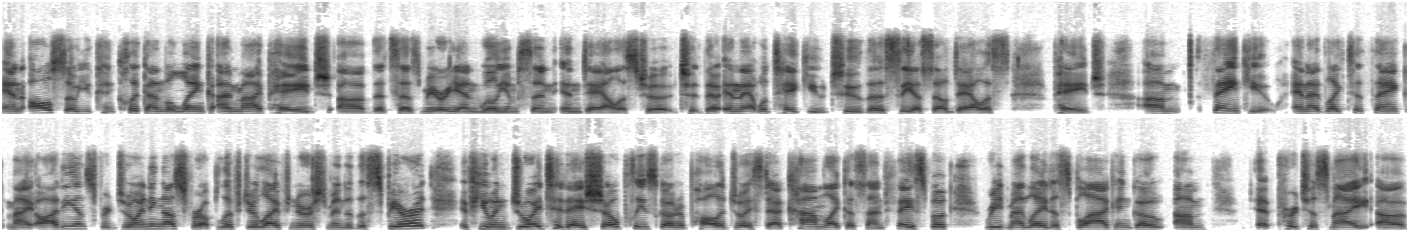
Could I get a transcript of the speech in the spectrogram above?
And also, you can click on the link on my page uh, that says Marianne Williamson in Dallas to to the, and that will take you to the CSL Dallas page. Um, thank you. And I'd like to thank my audience for joining us for Uplift Your Life Nourishment of the Spirit. If you enjoyed today's show, please go to paulajoyce.com, like us on Facebook, read my latest blog, and go um, purchase my uh,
